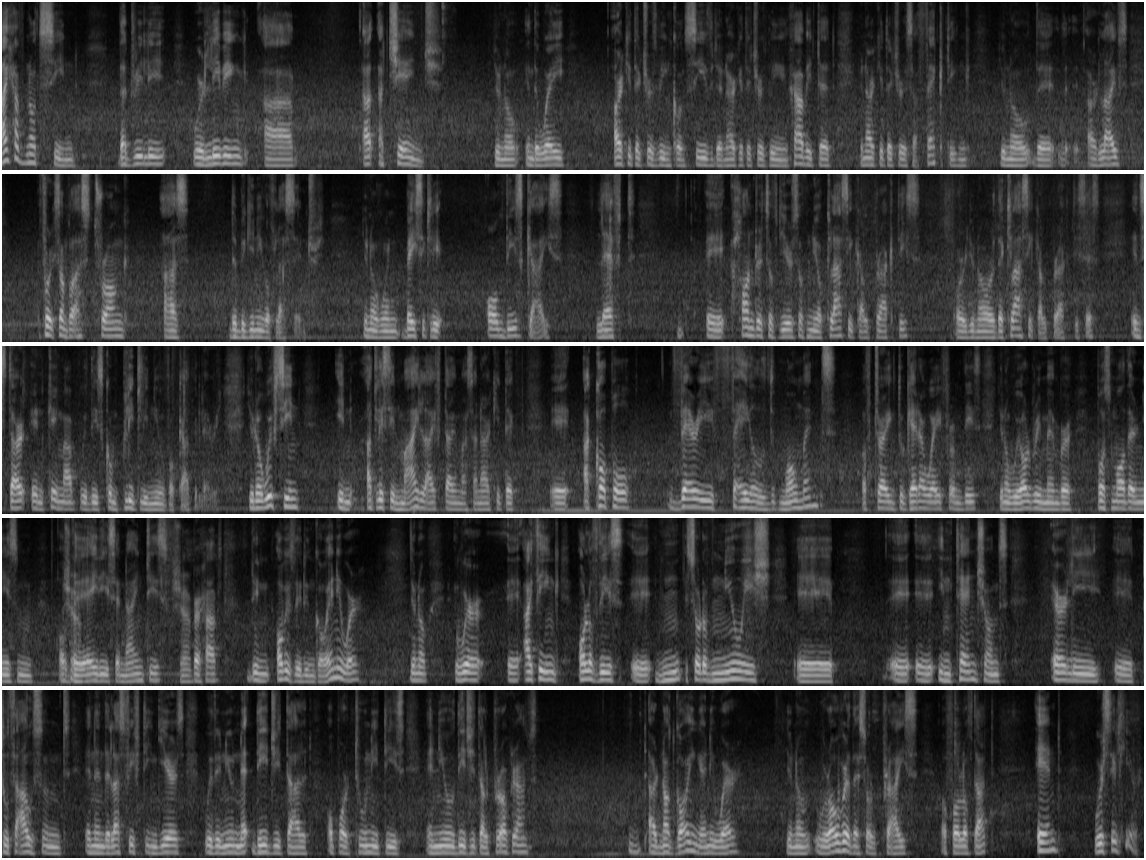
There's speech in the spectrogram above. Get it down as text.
I have not seen that really we're living uh, a, a change, you know, in the way architecture is being conceived and architecture is being inhabited and architecture is affecting, you know, the, the our lives. For example, as strong as the beginning of last century. You know, when basically all these guys left uh, hundreds of years of neoclassical practice, or you know, or the classical practices, and start and came up with this completely new vocabulary. You know, we've seen in at least in my lifetime as an architect uh, a couple very failed moments of trying to get away from this. You know, we all remember postmodernism of Sure. the 80s and 90s, Sure. perhaps. Didn't, obviously didn't go anywhere. You know, where uh, I think all of these uh, n- sort of newish uh, intentions, early uh, 2000 and in the last 15 years with the new net digital opportunities and new digital programs are not going anywhere. You know, we're over the surprise of all of that, and we're still here.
